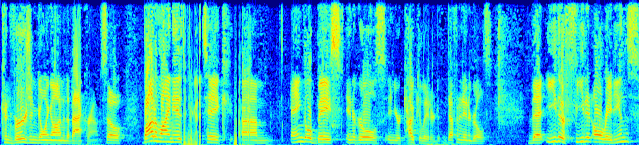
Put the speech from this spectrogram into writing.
conversion going on in the background. So bottom line is if you're going to take um, angle-based integrals in your calculator, definite integrals, that either feed it all radians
